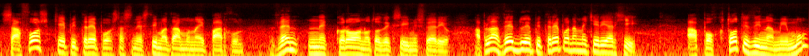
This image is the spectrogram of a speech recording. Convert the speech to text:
Σαφώς και επιτρέπω στα συναισθήματά μου να υπάρχουν. Δεν νεκρώνω το δεξί ημισφαίριο. Απλά δεν του επιτρέπω να με κυριαρχεί. Αποκτώ τη δύναμή μου,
